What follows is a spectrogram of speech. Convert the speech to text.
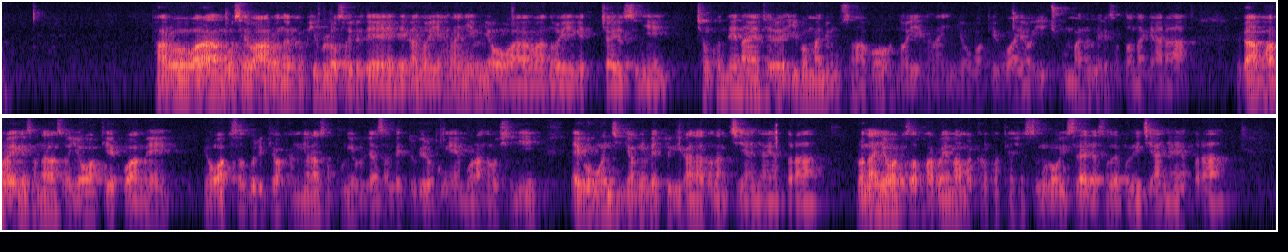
바로와 모세와 아론을 급히 불러서 이르되 내가 너희 하나님 여호와와 너희에게 독자였으니 청컨대 나의 죄를 이번만 용서하고 너희 하나님 여호와께 구하여 이 죽음만을 내게서 떠나게 하라. 그가 바로에게서 나가서 여호와께 구함에 여호와께서 돌이켜 강렬한 서풍이 불게 하사 메뚜기를 홍해에 몰아넣으시니 온 지경에 메뚜기가 나도 남지 아니하였더라. 그러나 여호와께서 바로의 마음을 강팍케 하셨으므로 이스라엘 자손을 보내지 아니하였더라.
